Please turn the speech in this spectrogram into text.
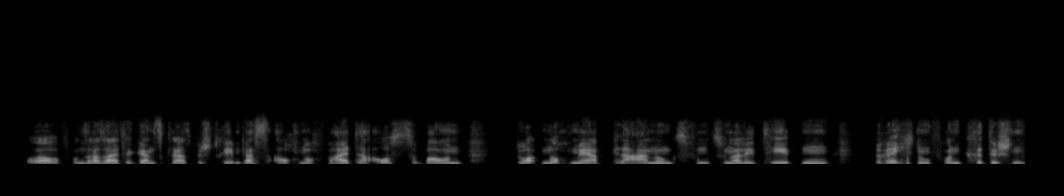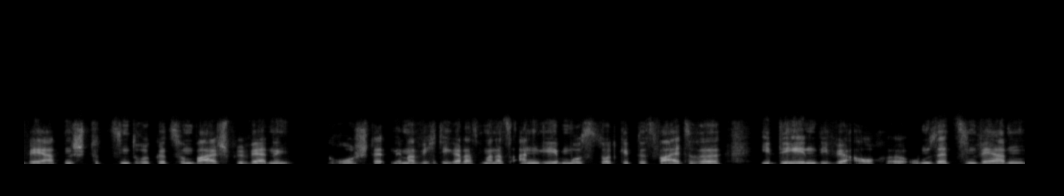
auf unserer Seite ganz klar das Bestreben, das auch noch weiter auszubauen, dort noch mehr Planungsfunktionalitäten, Berechnung von kritischen Werten, Stützendrücke zum Beispiel werden in Großstädten immer wichtiger, dass man das angeben muss. Dort gibt es weitere Ideen, die wir auch äh, umsetzen werden.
